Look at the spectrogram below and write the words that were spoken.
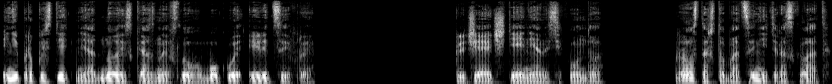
и не пропустить ни одной сказанной вслух буквы или цифры. Включаю чтение на секунду, просто чтобы оценить расклад.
